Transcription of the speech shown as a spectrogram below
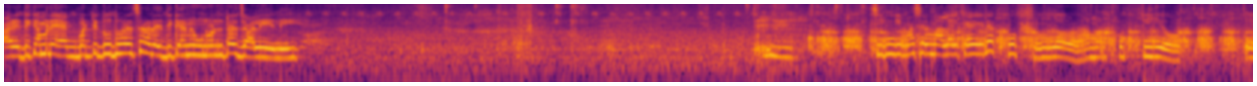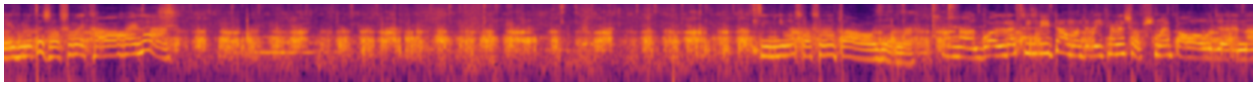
আর এদিকে আমার এক বাটি দুধ হয়েছে আর এদিকে আমি উনুনটা জ্বালিয়ে নিই চিংড়ি মাছের মালাইকারিটা খুব সুন্দর আমার খুব প্রিয়। এগুলো তো সবসময় খাওয়া হয় না? চিংড়ি মাছ সবসময় পাওয়াও যায় না। না গলদা চিংড়িটা আমাদের এখানে সবসময় পাওয়াও যায় না।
